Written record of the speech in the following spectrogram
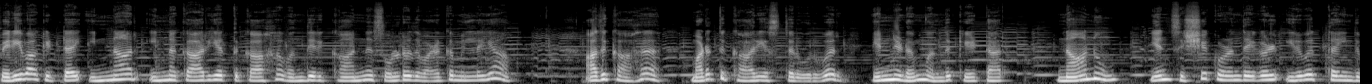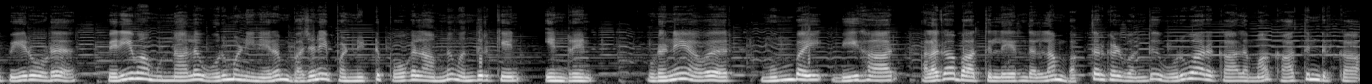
பெரியவா கிட்ட இன்னார் இன்ன காரியத்துக்காக வந்திருக்கான்னு சொல்றது வழக்கம் இல்லையா அதுக்காக மடத்து காரியஸ்தர் ஒருவர் என்னிடம் வந்து கேட்டார். நானும் என் சிஷ்ய குழந்தைகள் இருபத்தைந்து பேரோட பெரியவா முன்னால ஒரு மணி நேரம் பஜனை பண்ணிட்டு போகலாம்னு வந்திருக்கேன் என்றேன். உடனே அவர் மும்பை பீகார் அலகாபாத்தில் இருந்தெல்லாம் பக்தர்கள் வந்து ஒரு வார காலமாக காத்துட்டுருக்கா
